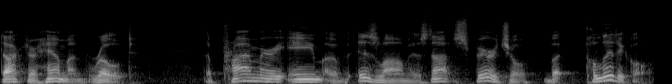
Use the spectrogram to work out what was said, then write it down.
Dr. Hammond wrote, The primary aim of Islam is not spiritual, but political.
